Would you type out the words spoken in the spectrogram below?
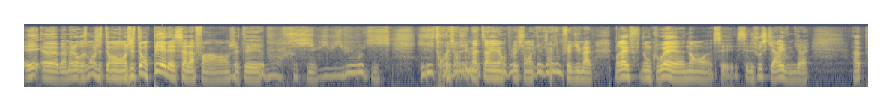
Et euh, bah, malheureusement, j'étais en, j'étais en PLS à la fin. hein. J'étais. Il est 3h du matin et en plus, on a quelqu'un qui me fait du mal. Bref, donc ouais, euh, non, euh, c'est des choses qui arrivent, vous me direz. Hop.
